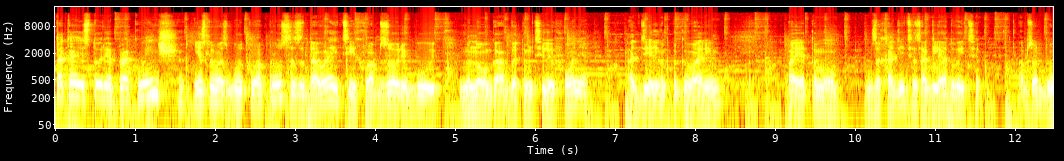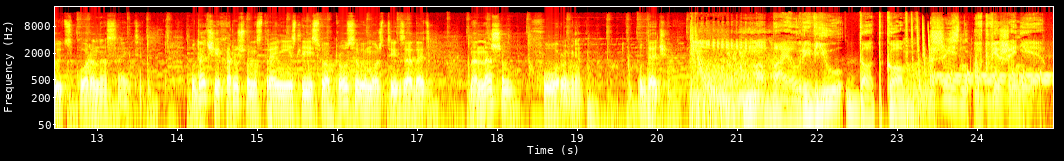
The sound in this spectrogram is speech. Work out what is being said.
такая история про Quinch. Если у вас будут вопросы, задавайте их. В обзоре будет много об этом телефоне. Отдельно поговорим. Поэтому заходите, заглядывайте. Обзор будет скоро на сайте. Удачи и хорошего настроения. Если есть вопросы, вы можете их задать на нашем форуме. Удачи! MobileReview.com Жизнь в движении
